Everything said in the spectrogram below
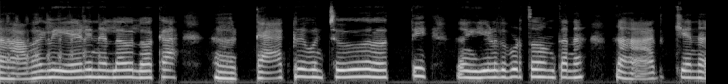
ಅವಾಗಲೇ ಏನಿನೆಲ್ಲ ಲೋಕ. ಟ್ಯಾಕ್ಟ್ರಿ ಒಂಚೂರು ಹತ್ತಿ ಇಳಿದು ಬಿಡ್ತು ಅಂತಾನೆ. ಅದಕ್ಕೇನೆ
